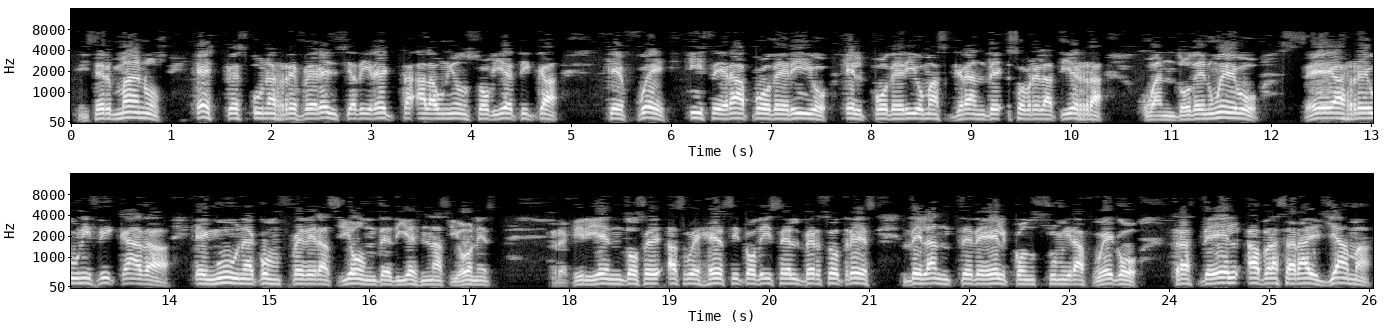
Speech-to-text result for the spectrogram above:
Mis hermanos, esto es una referencia directa a la Unión Soviética que fue y será poderío, el poderío más grande sobre la tierra, cuando de nuevo sea reunificada en una confederación de diez naciones. Refiriéndose a su ejército, dice el verso tres, delante de él consumirá fuego, tras de él abrazará el llama,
